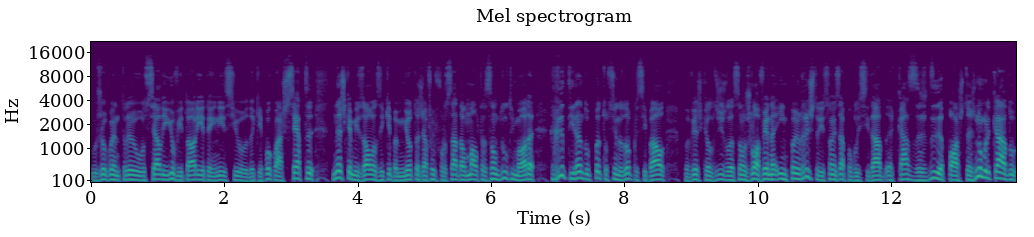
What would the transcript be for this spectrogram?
O jogo entre o Célia e o Vitória tem início daqui a pouco às sete. Nas camisolas, a equipa minhota já foi forçada a uma alteração de última retirando o patrocinador principal, uma vez que a legislação eslovena impõe restrições à publicidade a casas de apostas. No mercado,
